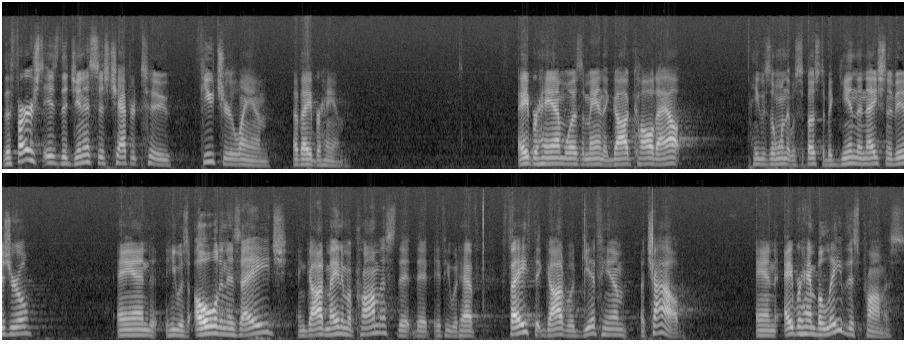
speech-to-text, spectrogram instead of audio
The first is the Genesis chapter 2 future lamb of Abraham. Abraham was a man that God called out. He was the one that was supposed to begin the nation of Israel. And he was old in his age, and God made him a promise that, that if he would have faith, that God would give him a child. And Abraham believed this promise.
